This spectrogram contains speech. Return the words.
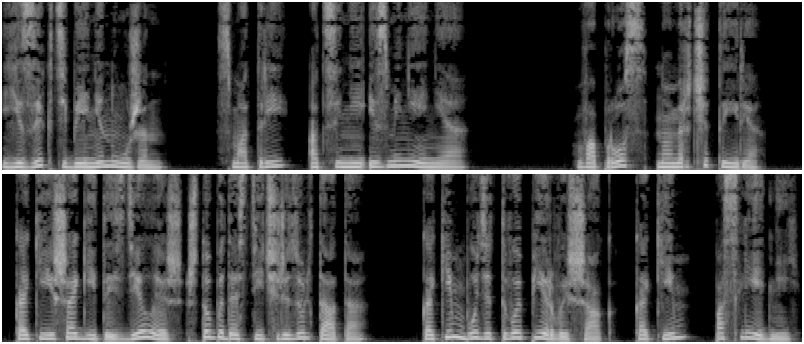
Язык тебе не нужен. Смотри, оцени изменения. Вопрос номер четыре. Какие шаги ты сделаешь, чтобы достичь результата? Каким будет твой первый шаг? Каким – последний?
